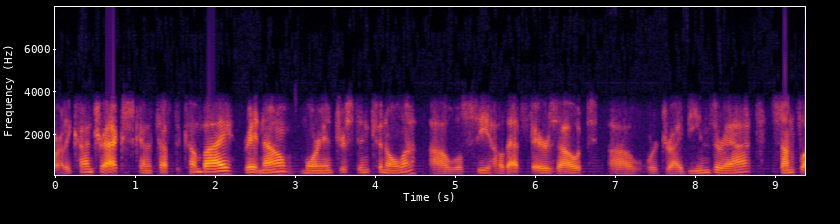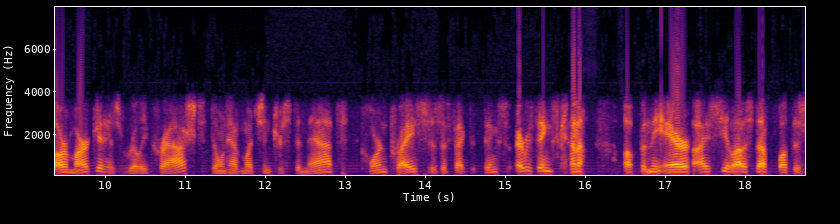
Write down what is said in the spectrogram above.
barley contracts kind of tough to come by right now. More interest in canola. Uh, we'll see how that fares out. Uh, where dry beans are at. Sunflower market has really crashed. Don't have much interest in that. Corn price has affected things. So everything's kind of up in the air. I see a lot of stuff about this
